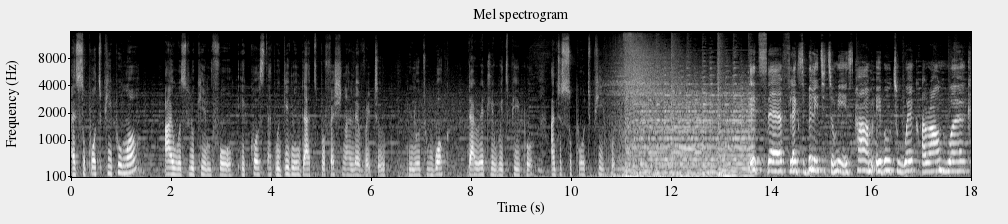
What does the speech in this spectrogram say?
uh, support people more. I was looking for a course that would give me that professional leverage to, you know, to work directly with people and to support people. It's the flexibility to me, it's how I'm able to work around work,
